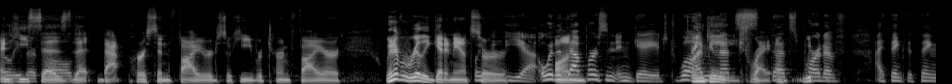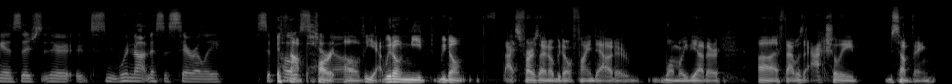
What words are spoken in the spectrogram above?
and he says called. that that person fired, so he returned fire. We never really get an Or answer. th- yeah, or that that person engaged. Well, I mean that's right. That's we- part of. I think the thing is, there's there. It's we're not necessarily supposed. It's not part of. Yeah, we don't need. We don't. As far as I know, we don't find out or one way or the other uh, if that was actually something.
